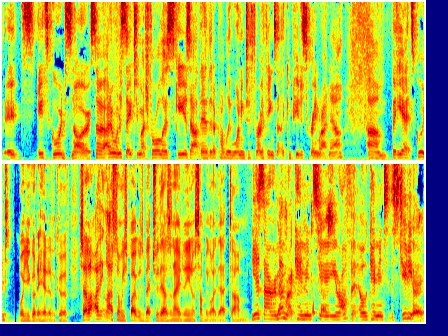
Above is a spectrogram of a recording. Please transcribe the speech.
it's it's good snow. So I don't want to say too much for all those skiers out there that are probably wanting to throw things at the computer screen right now. Um, but yeah, it's good. Well, you got ahead of the curve. So I think last time we spoke was about 2018 or something like that. Um, yes, I remember. I came into your office or came into the studio.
